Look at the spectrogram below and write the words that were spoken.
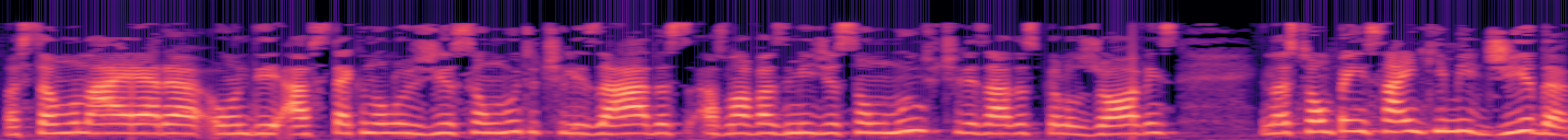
Nós estamos na era onde as tecnologias são muito utilizadas, as novas mídias são muito utilizadas pelos jovens e nós precisamos pensar em que medida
